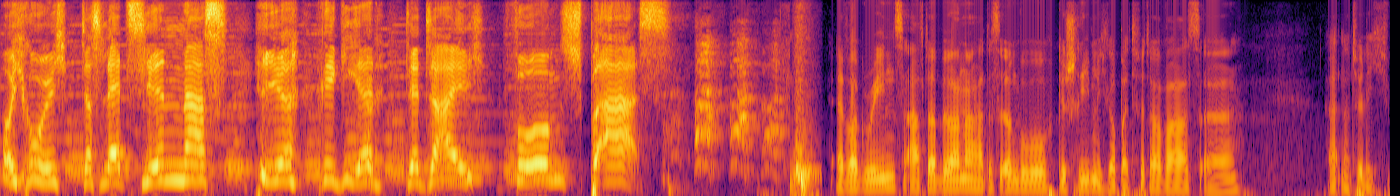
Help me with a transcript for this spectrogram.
euch ruhig das Lätzchen nass. Hier regiert der Deich vom Spaß. Evergreens, Afterburner hat es irgendwo geschrieben. Ich glaube, bei Twitter war es. Äh, er hat natürlich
